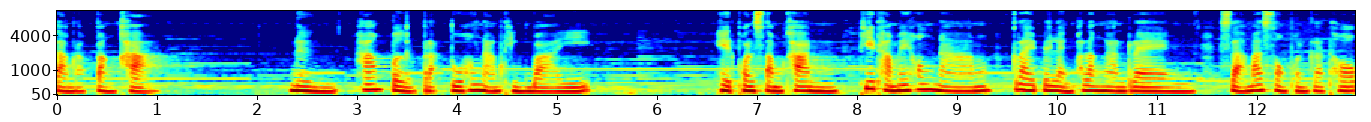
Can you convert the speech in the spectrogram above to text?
ตามรับฟังค่ะ 1. ห้ามเปิดประตูห้องน้ำทิ้งไว้ เหตุผลสำคัญที่ทำให้ห้องน้ำกลายเป็นแหล่งพลังงานแรง สามารถส่งผลกระทบ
